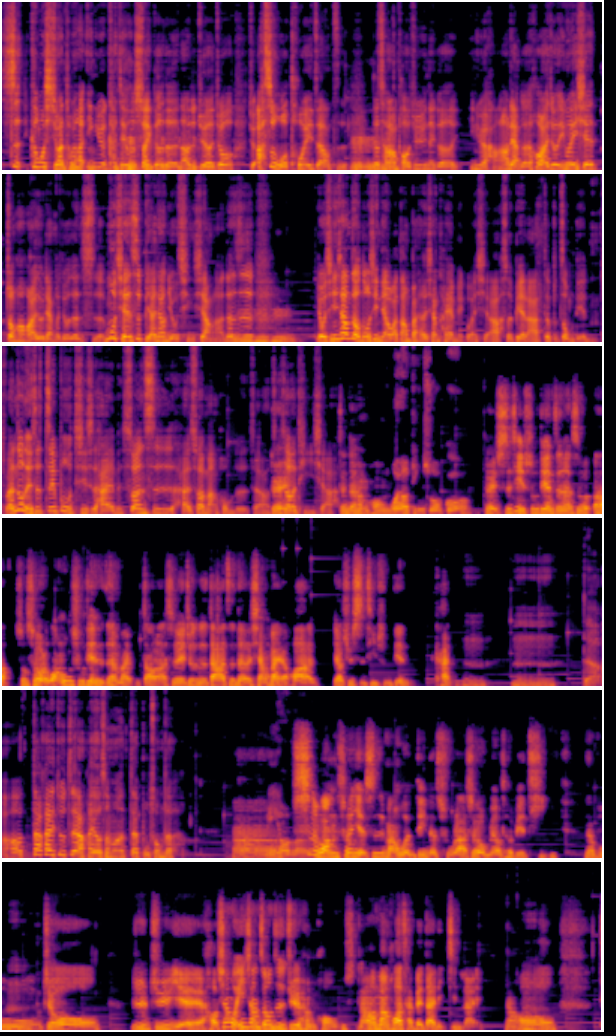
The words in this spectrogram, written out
是跟我喜欢同样的音乐，看起来又是帅哥的，然后就觉得就就啊，是我推这样子，就常常跑去那个音乐行，然后两个人后来就因为一些状况，后来就两个就认识了。目前是比较像友情像啊，但是友情像这种东西，你要把它当百合像看也没关系啊，随便啦，这不重点。反正重点是这部其实还算是还算蛮红的，这样就是要提一下，真的很红。我有听说过，对，实体书店真的是啊，说错了，网络书店是真的买不到啦，所以就是大家真的想买的话，要去实体书店看。嗯。嗯嗯嗯，对啊，然后大概就这样，还有什么再补充的？嗯，没有了。四王村也是蛮稳定的出啦，所以我没有特别提。那部就日剧也好像我印象中日剧很红，然后漫画才被代理进来。然后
